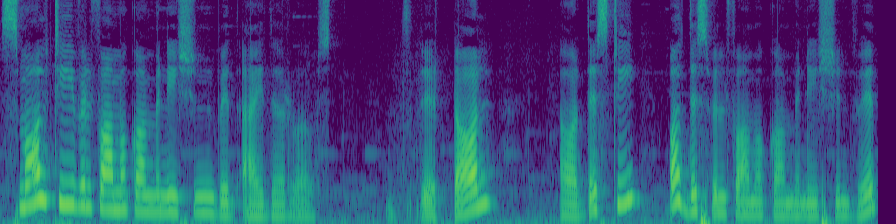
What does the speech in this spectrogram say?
Small t will form a combination with either the tall or this T or this will form a combination with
